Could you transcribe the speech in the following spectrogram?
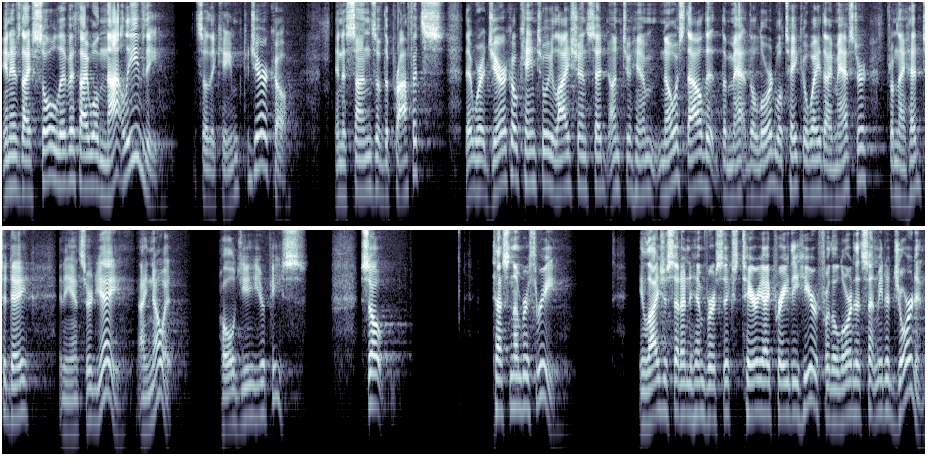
and as thy soul liveth, I will not leave thee. So they came to Jericho. And the sons of the prophets that were at Jericho came to Elisha and said unto him, Knowest thou that the, ma- the Lord will take away thy master from thy head today? And he answered, Yea, I know it. Hold ye your peace. So, test number three. Elijah said unto him, verse 6, Tarry, I pray thee here, for the Lord that sent me to Jordan.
